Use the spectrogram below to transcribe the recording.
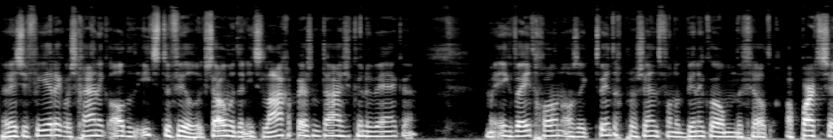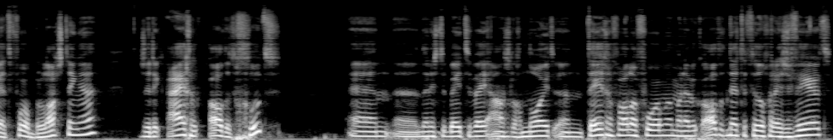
reserveer ik waarschijnlijk altijd iets te veel. Ik zou met een iets lager percentage kunnen werken. Maar ik weet gewoon, als ik 20% van het binnenkomende geld apart zet voor belastingen, dan zit ik eigenlijk altijd goed. En uh, dan is de BTW-aanslag nooit een tegenvaller voor me. Maar dan heb ik altijd net te veel gereserveerd.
